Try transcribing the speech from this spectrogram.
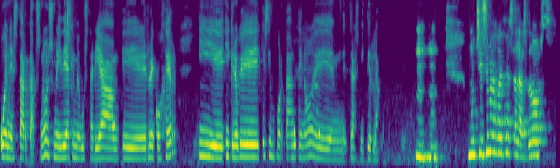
o en startups, ¿no? Es una idea que me gustaría eh, recoger y, creo que, es importante ¿no? Eh, transmitirla. Muchísimas gracias a las dos.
